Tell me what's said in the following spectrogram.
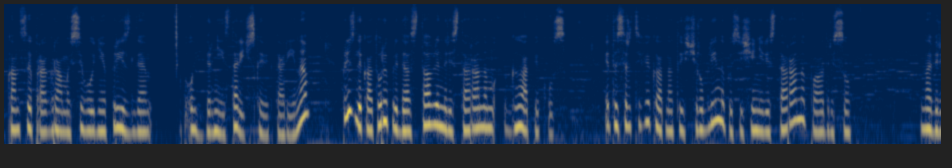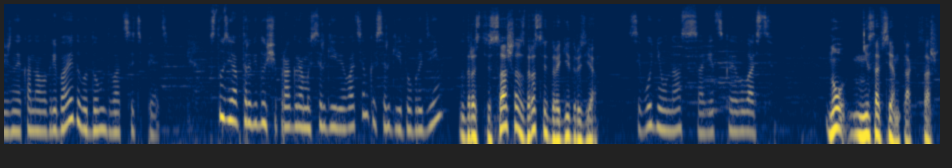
в конце программы сегодня приз для... Ой, вернее, историческая викторина. Приз для которой предоставлен рестораном «Гапикус». Это сертификат на 1000 рублей на посещение ресторана по адресу набережная канала Грибоедова, дом 25. В студии автор ведущей программы Сергей Виватенко. Сергей, добрый день. Здравствуйте, Саша. Здравствуйте, дорогие друзья. Сегодня у нас советская власть. Ну, не совсем так, Саша.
